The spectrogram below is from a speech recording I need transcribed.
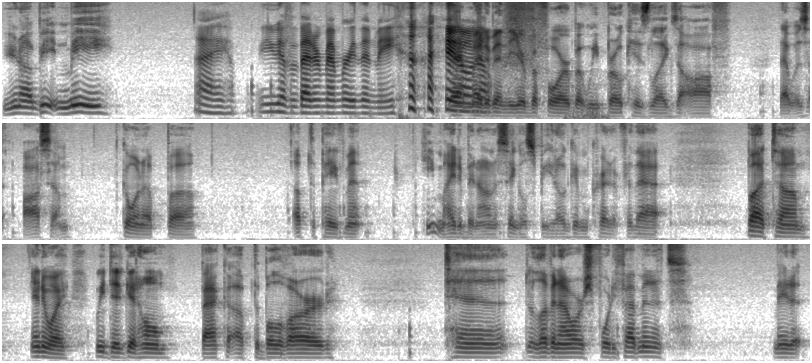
You're not beating me." I you have a better memory than me. That might know. have been the year before, but we broke his legs off. That was awesome. Going up uh, up the pavement. He might have been on a single speed. I'll give him credit for that. But um, anyway, we did get home back up the boulevard. 10, 11 hours, 45 minutes. Made it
